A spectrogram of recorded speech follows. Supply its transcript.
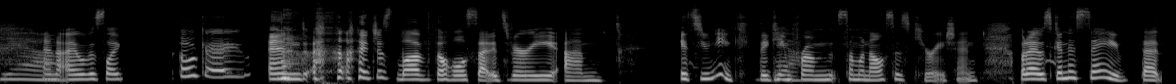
Yeah. And I was like, okay. And I just love the whole set. It's very um it's unique. They came Yeah. from someone else's curation. But I was going to say that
